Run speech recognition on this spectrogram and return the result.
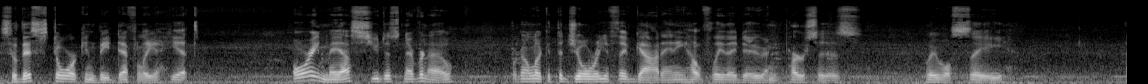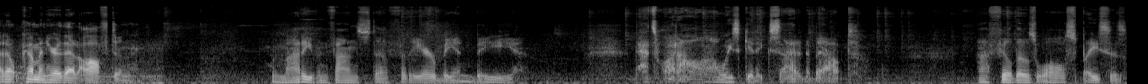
So this store can be definitely a hit or a mess, you just never know. We're gonna look at the jewelry if they've got any, hopefully they do, and purses, we will see. I don't come in here that often. We might even find stuff for the Airbnb. That's what I'll always get excited about. I fill those wall spaces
